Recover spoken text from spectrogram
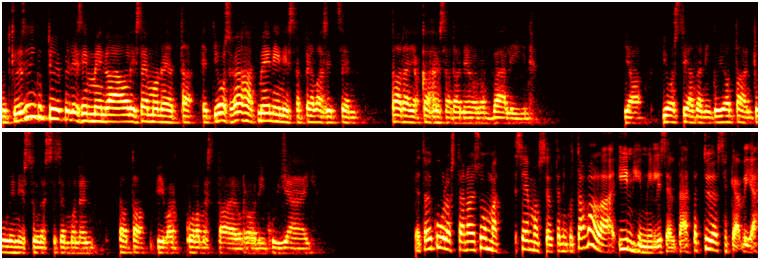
Mutta kyllä se niin tyypillisimmillä oli semmoinen, että, että jos rahat meni, niin sä pelasit sen 100 ja 200 euron väliin. Ja jos sieltä niin kuin jotain tuli, niin sulle se semmoinen 100-300 euroa niin kuin jäi. Ja toi kuulostaa noin summat semmoiselta niin kuin tavallaan inhimilliseltä, että työssäkävijä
